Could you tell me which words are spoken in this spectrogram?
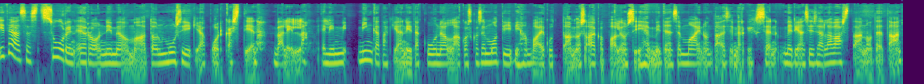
itse asiassa suurin ero on nimenomaan tuon musiikin ja podcastien välillä. Eli minkä takia niitä kuunnellaan, koska se motiivihan vaikuttaa myös aika paljon siihen, miten se mainonta esimerkiksi sen median sisällä vastaanotetaan.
